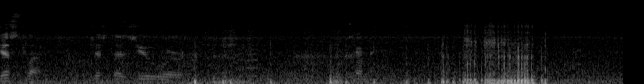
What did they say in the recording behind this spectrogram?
just left, just as you were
